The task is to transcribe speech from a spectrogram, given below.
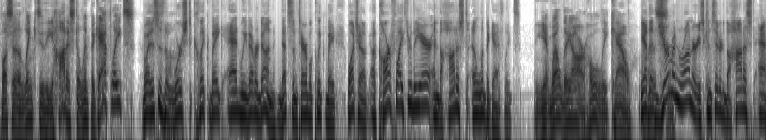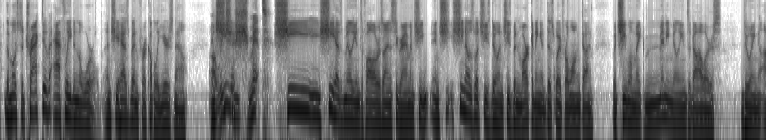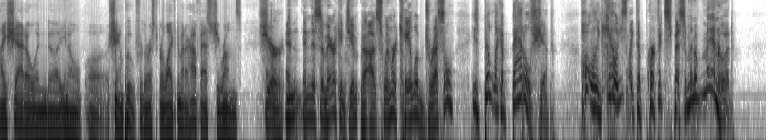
Plus a link to the hottest Olympic athletes. Boy, this is the worst clickbait ad we've ever done. That's some terrible clickbait. Watch a, a car fly through the air and the hottest Olympic athletes. Yeah, well, they are. Holy cow. Yeah, Uh, the this, uh, German runner is considered the hottest, ath- the most attractive athlete in the world, and she has been for a couple of years now. And Alicia Schmidt. She she has millions of followers on Instagram, and she and she she knows what she's doing. She's been marketing it this way for a long time, but she will make many millions of dollars doing eyeshadow and uh, you know uh, shampoo for the rest of her life, no matter how fast she runs. Sure. And, and, this American gym uh, swimmer, Caeleb Dressel, he's built like a battleship. Holy cow, he's like the perfect specimen of manhood.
